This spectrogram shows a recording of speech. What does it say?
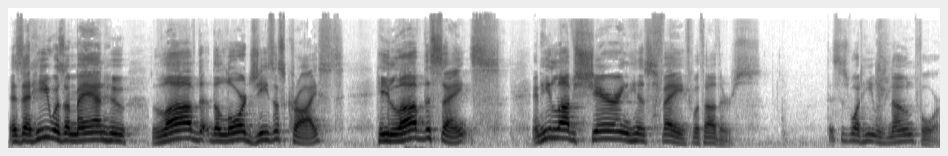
is that he was a man who loved the Lord Jesus Christ, he loved the saints, and he loved sharing his faith with others. This is what he was known for.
